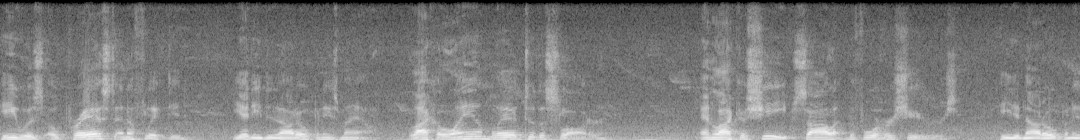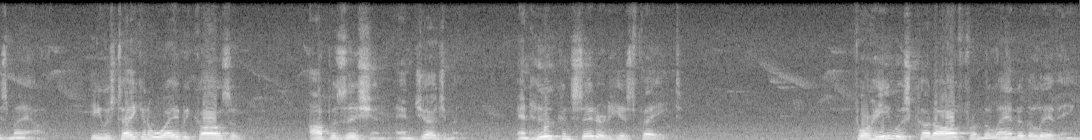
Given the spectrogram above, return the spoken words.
He was oppressed and afflicted, yet he did not open his mouth. Like a lamb led to the slaughter, and like a sheep silent before her shearers, he did not open his mouth. He was taken away because of opposition and judgment. And who considered his fate? For he was cut off from the land of the living.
